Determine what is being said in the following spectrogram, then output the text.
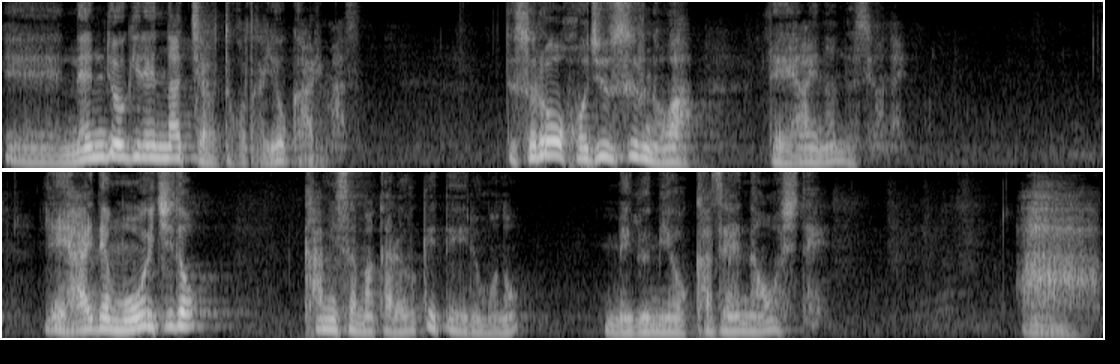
えー、燃料切れになっちゃうってことがよくあります。でそれを補充するのは礼拝なんですよね。礼拝でもう一度神様から受けているもの恵みを数え直してああ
